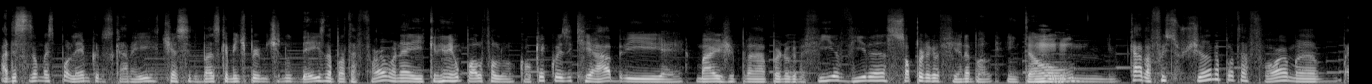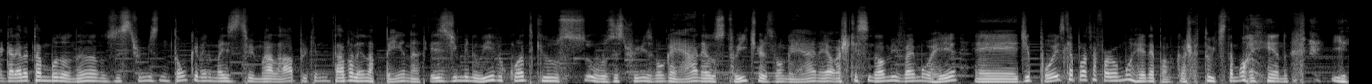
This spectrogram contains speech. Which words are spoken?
a decisão mais polêmica dos caras aí tinha sido basicamente permitir nudez na plataforma, né? E que nem o Paulo falou, qualquer coisa que abre é, margem pra pornografia vira só pornografia, né, Paulo? Então, Uhum. Cara, foi sujando a plataforma, a galera tá abandonando, os streams não estão querendo mais streamar lá porque não tá valendo a pena. Eles diminuíram o quanto que os, os streams vão ganhar, né? Os Twitchers vão ganhar, né? Eu acho que esse nome vai morrer é, depois que a plataforma morrer, né, Paulo? Porque eu acho que o Twitch tá morrendo. E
